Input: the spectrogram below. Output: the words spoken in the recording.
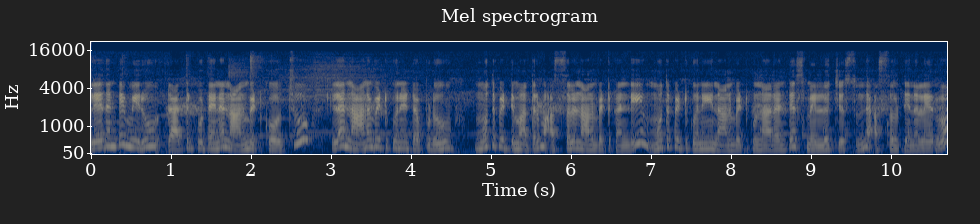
లేదంటే మీరు రాత్రిపూట అయినా నానబెట్టుకోవచ్చు. ఇలా నానబెట్టుకునేటప్పుడు మూత పెట్టి మాత్రం అస్సలు నానబెట్టకండి. మూత పెట్టుకొని నానబెట్టుకున్నారంటే స్మెల్ వచ్చేస్తుంది. అస్సలు తినలేరు.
